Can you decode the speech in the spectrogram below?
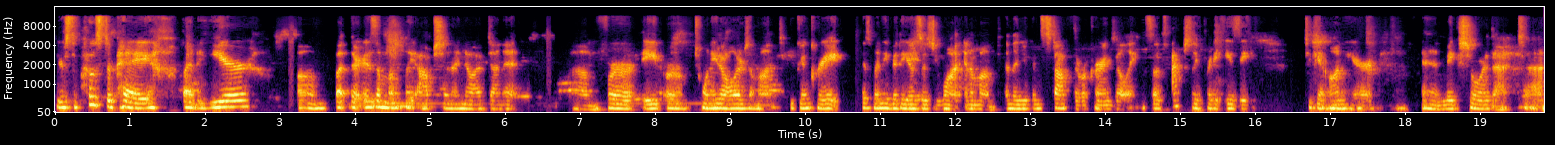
you're supposed to pay by the year, um, but there is a monthly option. I know I've done it um, for eight or $20 a month. You can create as many videos as you want in a month and then you can stop the recurring billing. So it's actually pretty easy to get on here and make sure that uh,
